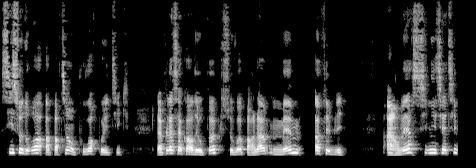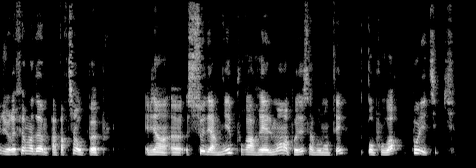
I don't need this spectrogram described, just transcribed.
Si ce droit appartient au pouvoir politique, la place accordée au peuple se voit par là même affaiblie. A l'inverse, si l'initiative du référendum appartient au peuple, eh bien, euh, ce dernier pourra réellement imposer sa volonté au pouvoir politique.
